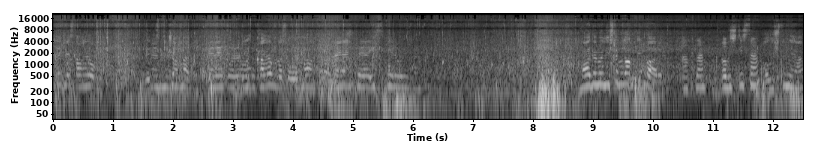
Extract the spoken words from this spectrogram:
Bir de kestane yok. Deniz mükemmel. Evet orada. Kaya burası orman. Aynen kaya iskele o yüzden. Madem öyle işte böyle atlayayım bari. Atla. Alıştıysan. Alıştım ya.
